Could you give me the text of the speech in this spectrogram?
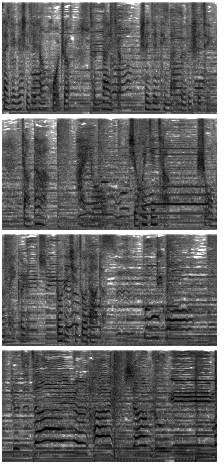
在这个世界上活着、存在着，是一件挺难得的事情。长大，还有学会坚强，是我们每个人都得去做到的。各自在人海相濡以沫。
